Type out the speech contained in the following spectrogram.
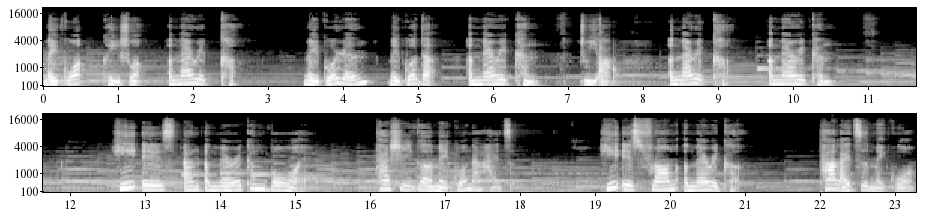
美国可以说 America，美国人，美国的 American，注意啊，America，American。He is an American boy，他是一个美国男孩子。He is from America，他来自美国。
